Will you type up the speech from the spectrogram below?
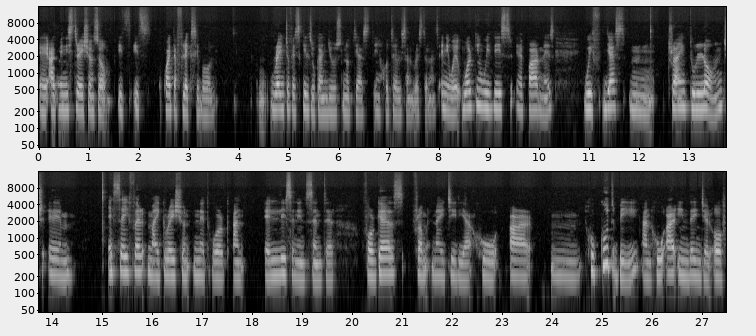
uh, administration. So it's it's quite a flexible range of skills you can use, not just in hotels and restaurants. Anyway, working with these uh, partners, we've just um, trying to launch um, a safer migration network and a listening center for girls from Nigeria who are um, who could be and who are in danger of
